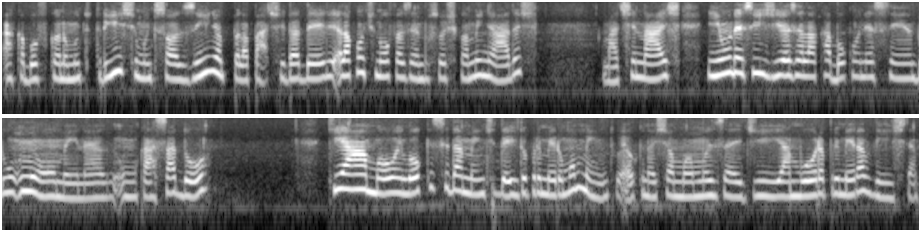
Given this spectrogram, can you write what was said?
acabou ficando muito triste, muito sozinha pela partida dele, ela continuou fazendo suas caminhadas matinais e um desses dias ela acabou conhecendo um homem, né, um caçador, que a amou enlouquecidamente desde o primeiro momento. É o que nós chamamos é, de amor à primeira vista.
